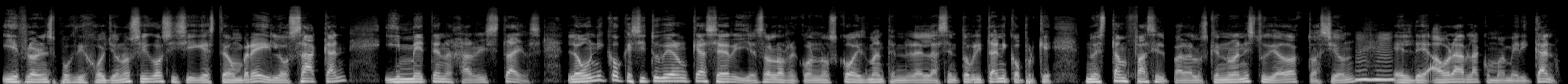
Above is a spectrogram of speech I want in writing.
y Florence Pugh dijo, yo no sigo si sigue este hombre y lo sacan y meten a Harry Styles. Lo único que sí tuvieron que hacer, y eso lo reconozco, es mantener el acento británico porque no es tan fácil para los que no han estudiado actuación el de ahora habla como americano.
